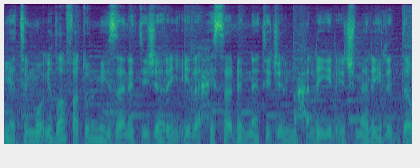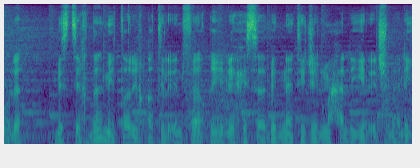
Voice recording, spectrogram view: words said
يتم إضافة الميزان التجاري إلى حساب الناتج المحلي الإجمالي للدولة باستخدام طريقة الإنفاق لحساب الناتج المحلي الإجمالي.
